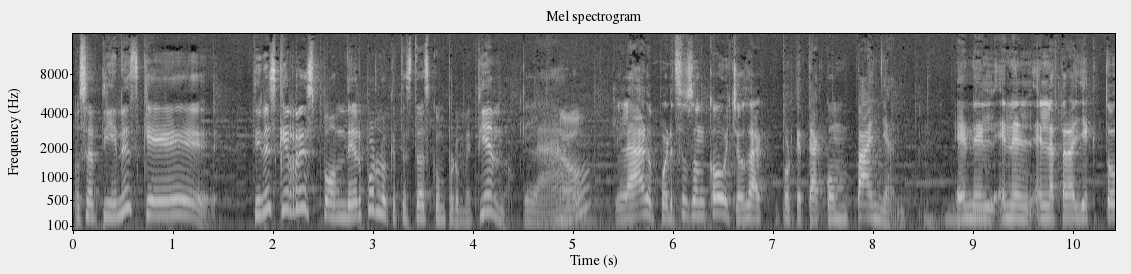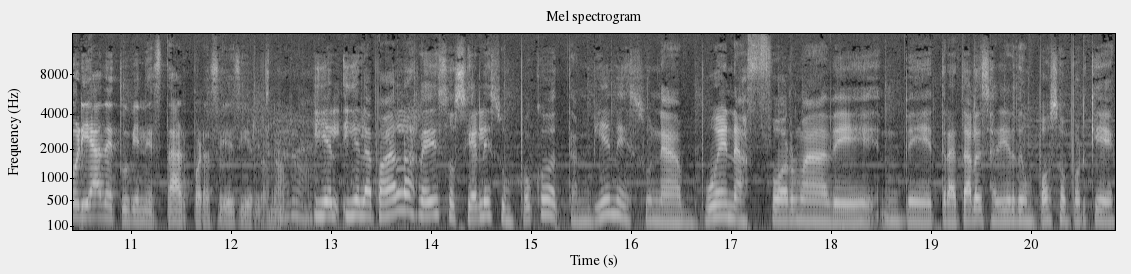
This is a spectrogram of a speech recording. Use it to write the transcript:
O sea, tienes que, tienes que responder por lo que te estás comprometiendo. Claro, ¿No? claro, por eso son coaches, o sea, porque te acompañan en, el, en, el, en la trayectoria de tu bienestar, por así decirlo, ¿no? Y el, y el apagar las redes sociales un poco también es una buena forma de, de tratar de salir de un pozo porque,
